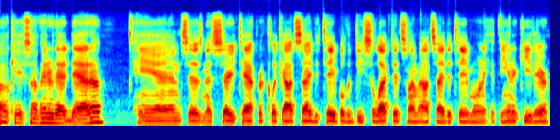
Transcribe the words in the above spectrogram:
Okay, so I've entered that data and says necessary tap or click outside the table to deselect it. So I'm outside the table when I hit the enter key there.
